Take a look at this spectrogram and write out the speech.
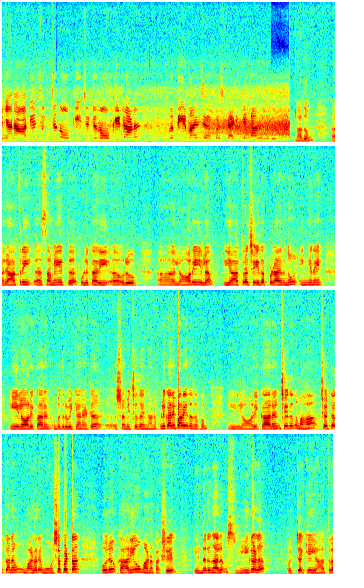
അപ്പം ഞാൻ ആദ്യം ചുറ്റും നോക്കി ചുറ്റും നോക്കിയിട്ടാണ് അതും രാത്രി സമയത്ത് പുള്ളിക്കാരി ഒരു ലോറിയിൽ യാത്ര ചെയ്തപ്പോഴായിരുന്നു ഇങ്ങനെ ഈ ലോറിക്കാരൻ ഉപദ്രവിക്കാനായിട്ട് ശ്രമിച്ചത് എന്നാണ് പുള്ളിക്കാരി പറയുന്നത്. അപ്പം ഈ ലോറിക്കാരൻ ചെയ്തത് മഹാ ചെറ്റത്തനവും വളരെ മോശപ്പെട്ട ഒരു കാര്യവുമാണ്. പക്ഷേ എന്നിരുന്നാലും സ്ത്രീകൾ ഒറ്റയ്ക്ക് യാത്ര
